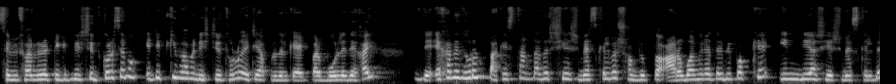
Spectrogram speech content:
সেমিফাইনালের টিকিট নিশ্চিত করেছে এবং এটি কীভাবে নিশ্চিত হলো, এটি আপনাদেরকে একবার বলে দেখাই। যে এখানে ধরুন পাকিস্তান তাদের শেষ ম্যাচ খেলবে, সংযুক্ত আরব আমিরাতের বিপক্ষে, ইন্ডিয়া শেষ ম্যাচ খেলবে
